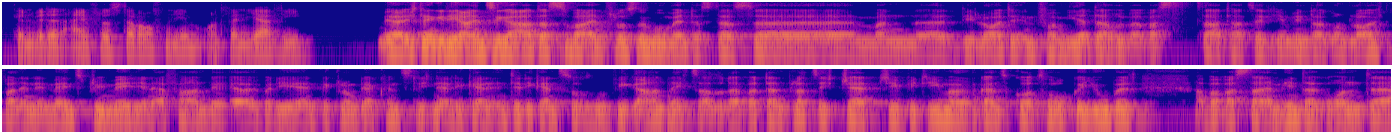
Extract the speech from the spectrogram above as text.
Können wir denn Einfluss darauf nehmen? Und wenn ja, wie? Ja, ich denke, die einzige Art, das zu beeinflussen im Moment, ist, dass äh, man äh, die Leute informiert darüber, was da tatsächlich im Hintergrund läuft, weil in den Mainstream-Medien erfahren wir ja über die Entwicklung der künstlichen Intelligenz so gut wie gar nichts. Also da wird dann plötzlich Chat-GPT mal ganz kurz hochgejubelt, aber was da im Hintergrund äh, äh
